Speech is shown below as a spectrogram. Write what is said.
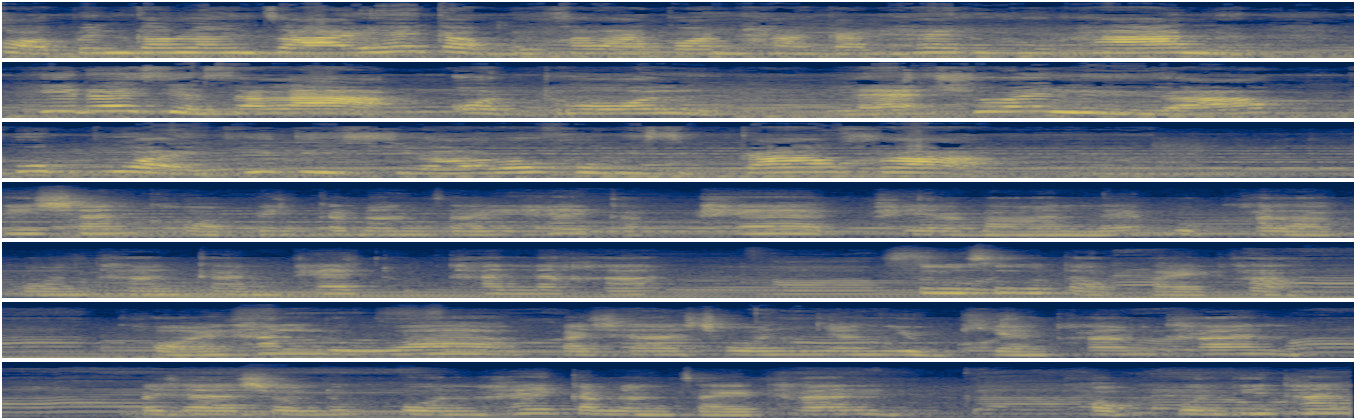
ขอเป็นกำลังใจให้กับบุคลากรทางการแพทย์ทุกๆท่าน ที่ได้เสียสละ อดทน และช่วยเหลือผู้ป่วยที่ติดเชื้อโรคโควิด -19 ค่ะ ดิฉันขอเป็นกำลังใจให้กับแพทย์พยาบาล และบุคลากรทางการแพทย์ทุกท่านนะคะ สู้ๆต่อไปค่ะ ขอให้ท่านรู้ว่าประชาชนยังอยู่เคียงข้างท่าน ประชาชนทุกคนให้กำลังใจท่าน ขอบคุณที่ท่าน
